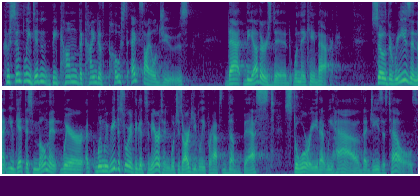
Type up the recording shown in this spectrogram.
who simply didn't become the kind of post exile Jews that the others did when they came back. So, the reason that you get this moment where, uh, when we read the story of the Good Samaritan, which is arguably perhaps the best story that we have that Jesus tells,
